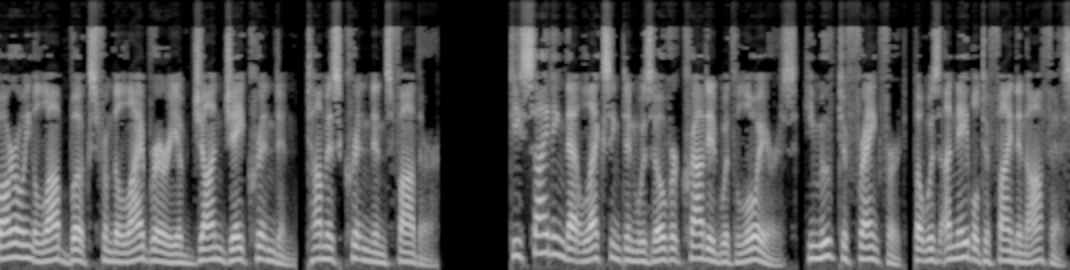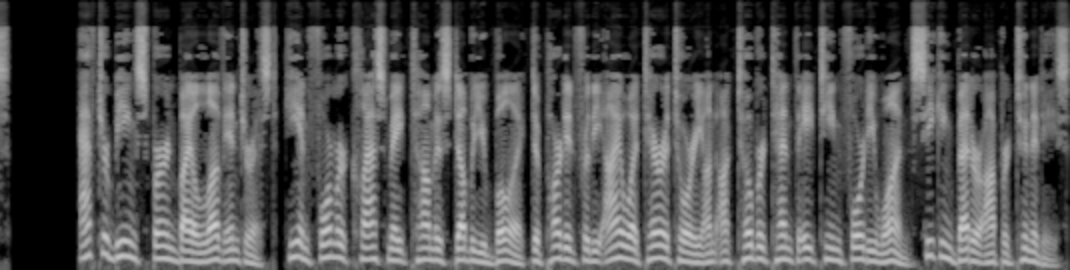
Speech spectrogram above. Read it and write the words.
borrowing law books from the library of John J. Crittenden, Thomas Crittenden's father. Deciding that Lexington was overcrowded with lawyers, he moved to Frankfort, but was unable to find an office. After being spurned by a love interest, he and former classmate Thomas W. Bullock departed for the Iowa Territory on October 10, 1841 seeking better opportunities.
